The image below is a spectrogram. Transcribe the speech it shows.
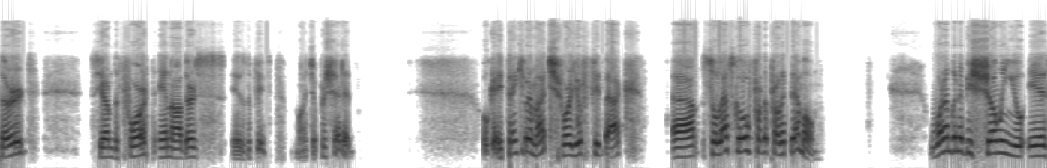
third. CRM the fourth. And others is the fifth. Much appreciated. Okay, thank you very much for your feedback. Uh, so let's go for the product demo. What I'm going to be showing you is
